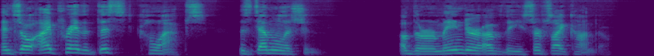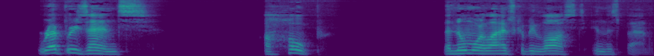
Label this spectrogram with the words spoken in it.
And so I pray that this collapse, this demolition of the remainder of the Surfside condo, represents a hope that no more lives could be lost in this battle.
